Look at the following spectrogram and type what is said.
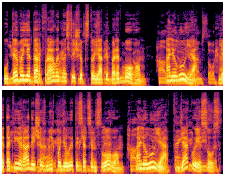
У тебе є дар праведності, щоб стояти перед Богом. Алілуя! Я такий радий, що зміг поділитися цим словом. Алілуя! Дякую, Ісус.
